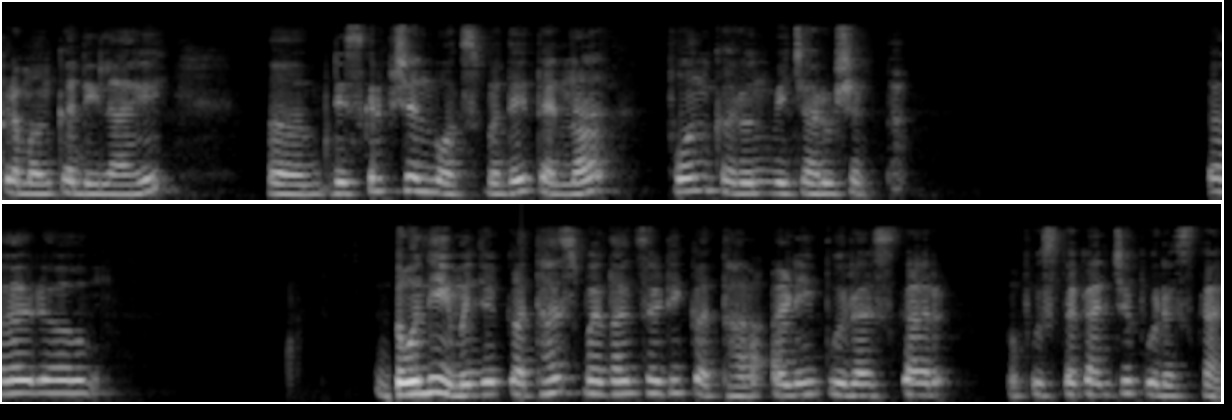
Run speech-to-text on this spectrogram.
क्रमांक दिला आहे. डिस्क्रिप्शन बॉक्समध्ये त्यांना फोन करून विचारू शकता. तर दोन्ही म्हणजे कथा स्पर्धांसाठी कथा आणि पुरस्कार पुस्तकांचे पुरस्कार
